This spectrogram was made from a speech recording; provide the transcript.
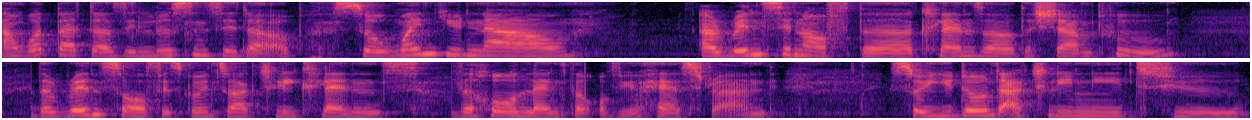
And what that does, it loosens it up. So when you now are rinsing off the cleanser or the shampoo, the rinse off is going to actually cleanse the whole length of your hair strand. So you don't actually need to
